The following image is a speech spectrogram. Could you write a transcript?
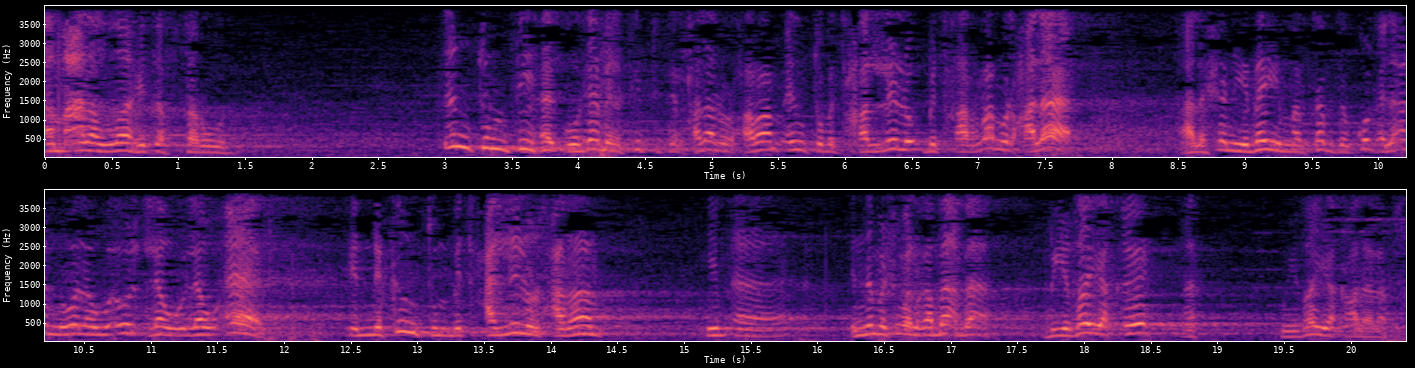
أم على الله تفترون؟ أنتم في وجاب الكتة الحلال والحرام أنتم بتحللوا بتحرموا الحلال علشان يبين مرتبة القبح لأنه لو لو لو قال إن كنتم بتحللوا الحرام يبقى إنما شوف الغباء بقى بيضيق إيه؟ ويضيق على نفسه.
